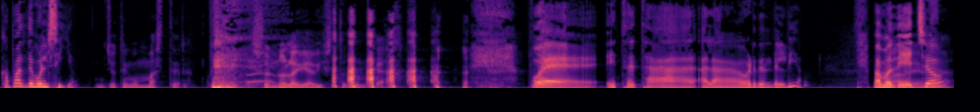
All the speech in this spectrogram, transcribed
capas de bolsillo. yo tengo un máster. Eso no lo había visto nunca. Pues esto está a la orden del día. Vamos, de hecho,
